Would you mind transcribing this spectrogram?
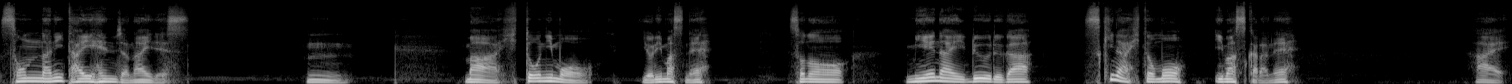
そんなに大変じゃないです。うん。まあ人にもよりますね。その見えないルールが好きな人もいますからね。はい。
